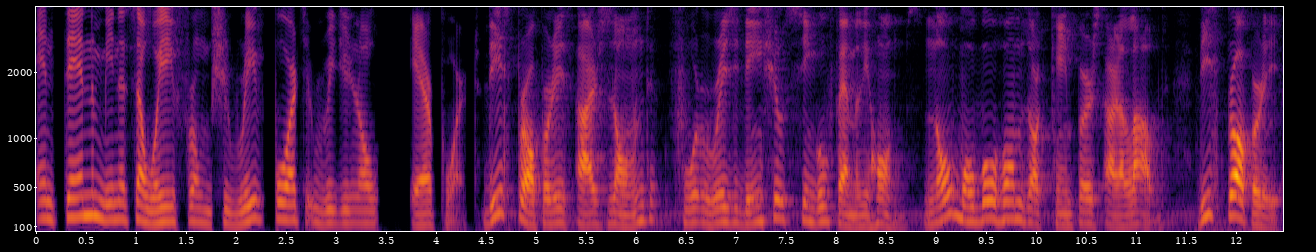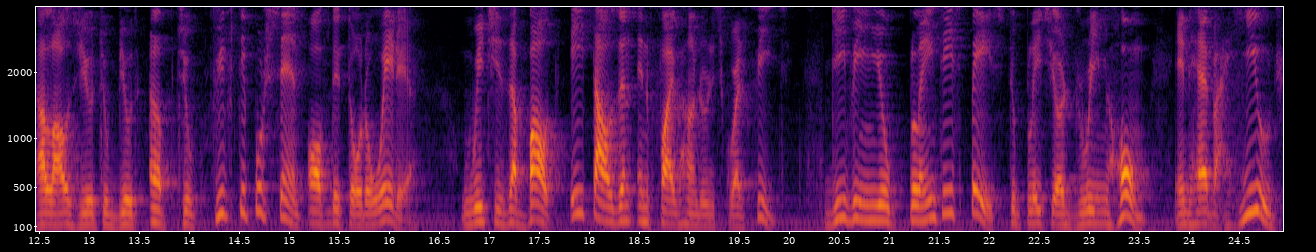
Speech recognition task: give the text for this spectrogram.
and 10 minutes away from Shreveport Regional Airport. These properties are zoned for residential single-family homes. No mobile homes or campers are allowed. This property allows you to build up to 50% of the total area, which is about 8,500 square feet, giving you plenty space to place your dream home and have a huge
